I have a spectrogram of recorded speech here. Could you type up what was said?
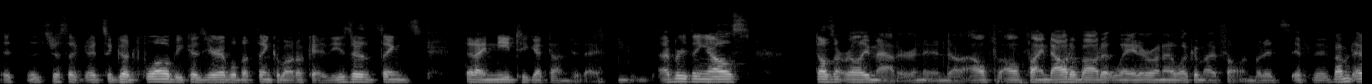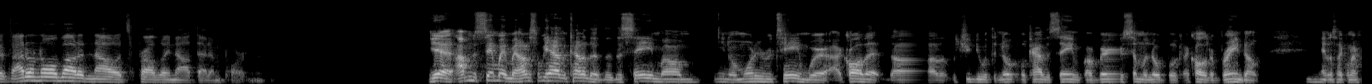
it, it's just a it's a good flow because you're able to think about okay these are the things that I need to get done today. Everything else doesn't really matter, and and uh, I'll I'll find out about it later when I look at my phone. But it's if if I'm if I don't know about it now, it's probably not that important. Yeah, I'm the same way, man. Honestly, we have kind of the, the, the, same, um, you know, morning routine where I call that uh, what you do with the notebook. I have the same, a very similar notebook. I call it a brain dump, mm-hmm. and it's like when I,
